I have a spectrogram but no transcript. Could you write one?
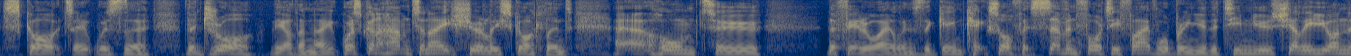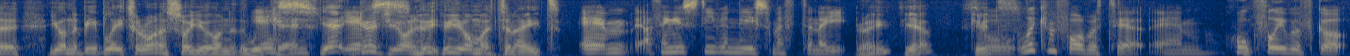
Scot. It was the, the draw the other night. What's going to happen tonight? Surely Scotland at home to the Faroe Islands. The game kicks off at 7.45. We'll bring you the team news. Shelley, you on the you on the Beeb later on? I saw you on at the Yes, weekend. Yeah, yes. good. You on? Who, who you on with tonight? Um, I think it's Stephen Naismith tonight. Right, yeah, good. So looking forward to it. Um, hopefully we've got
